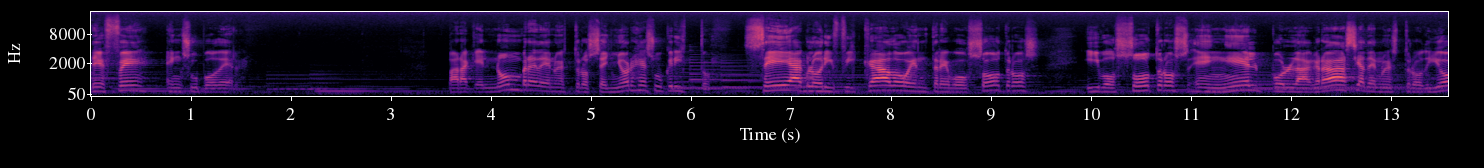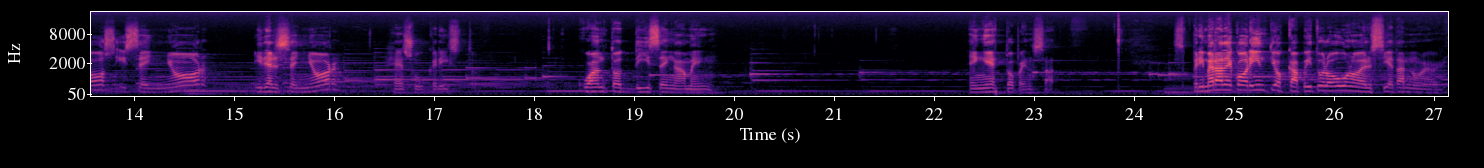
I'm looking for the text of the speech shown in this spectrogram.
de fe en su poder. Para que el nombre de nuestro Señor Jesucristo sea glorificado entre vosotros y vosotros en Él por la gracia de nuestro Dios y Señor y del Señor Jesucristo. ¿Cuántos dicen amén? En esto pensad. Primera de Corintios capítulo 1 del 7 al 9.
